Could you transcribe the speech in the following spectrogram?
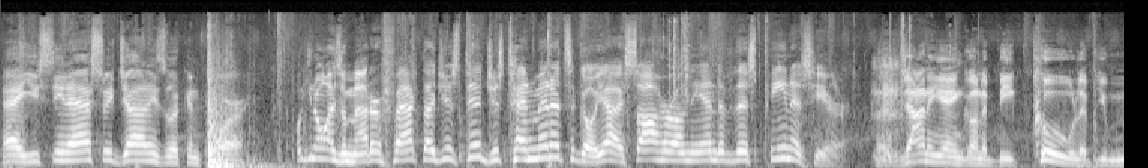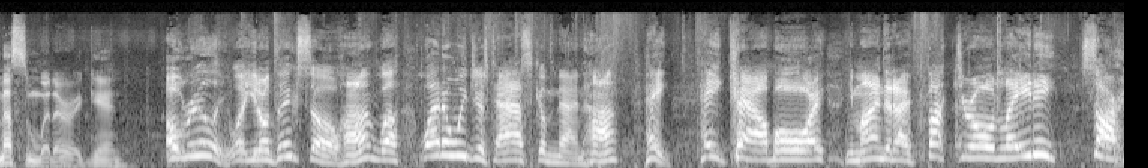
Hey, you seen Ashley Johnny's looking for? Well, you know, as a matter of fact, I just did, just 10 minutes ago. Yeah, I saw her on the end of this penis here. Uh, Johnny ain't gonna be cool if you messin' with her again. Oh, really? Well, you don't think so, huh? Well, why don't we just ask him then, huh? Hey, hey, cowboy, you mind that I fucked your old lady? Sorry.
